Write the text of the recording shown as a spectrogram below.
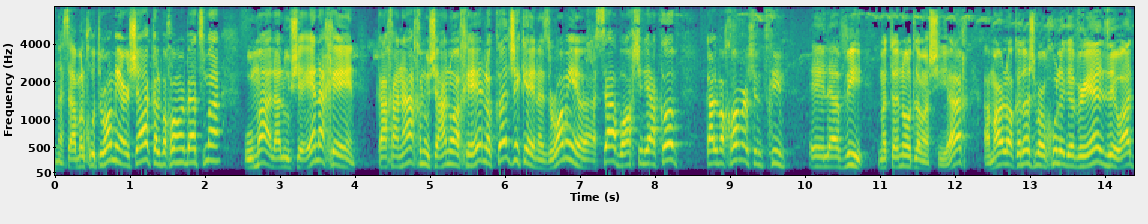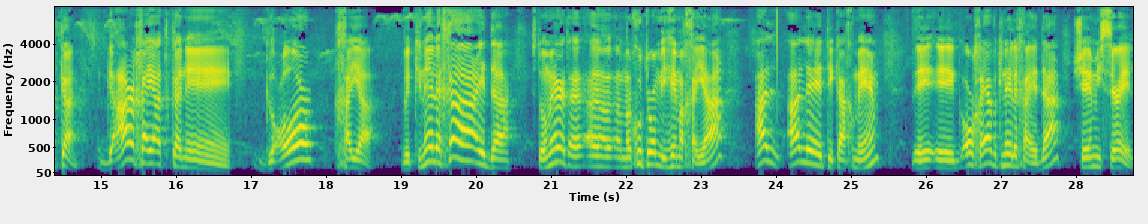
נשא מלכות רומי הרשעה קל וחומר בעצמה. ומה הללו שאין אחיהן? כך אנחנו שאנו אחיהן, לא כל שכן. אז רומי, עשיו או אח של יעקב, קל וחומר שהם צריכים להביא מתנות למשיח, אמר לו הקדוש ברוך הוא לגבריאל זהו עד כאן, גער חיית קנה, געור חיה, וקנה לך עדה, זאת אומרת מלכות רומי הם החיה, אל, אל תיקח מהם, געור חיה וקנה לך עדה שהם ישראל.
